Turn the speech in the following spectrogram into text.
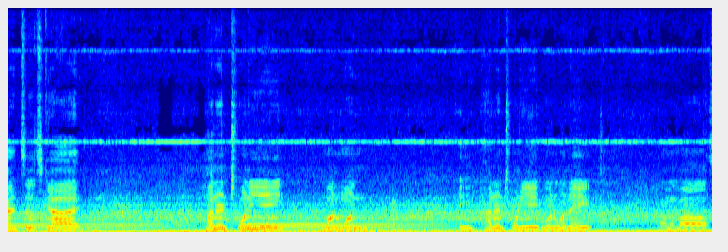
Alright, so it's got 128, 118, 128, 118 on the miles.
